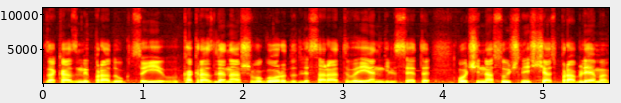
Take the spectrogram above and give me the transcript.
заказами продукции. И как раз для нашего города, для Саратова и Энгельса, это очень насущная сейчас проблема.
